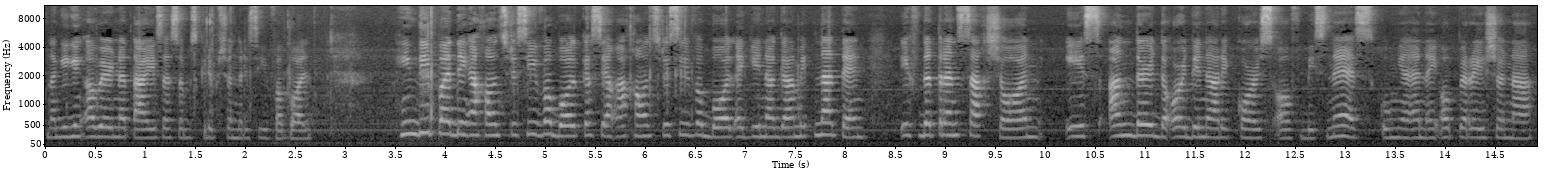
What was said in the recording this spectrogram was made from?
Nagiging aware na tayo sa subscription receivable. Hindi pwedeng accounts receivable kasi ang accounts receivable ay ginagamit natin if the transaction is under the ordinary course of business. Kung yan ay operation na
